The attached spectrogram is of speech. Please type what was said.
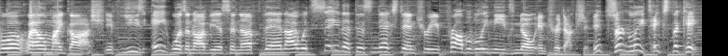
well, my gosh. If Ys 8 wasn't obvious enough, then I would say that this next entry probably needs no introduction. It certainly takes the cake,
